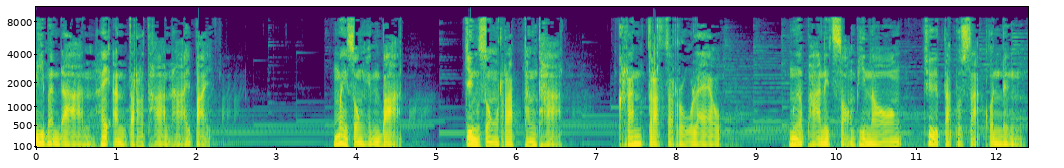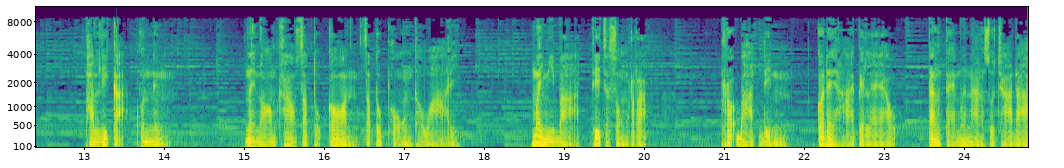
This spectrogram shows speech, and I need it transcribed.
มีบันดาลให้อันตรธานหายไป ไม่ทรงเห็นบาท จึงทรงรับทั้งถาด ครั้นตรัสรู้แล้ว เมื่อพาณิชสองพี่น้อง ชื่อตัปุสะคนหนึ่ง พันลิกะคนหนึ่ง ในน้อมข้าวสัตุก้อนสัตุผงถวาย ไม่มีบาทที่จะส่งรับ เพราะบาทดินก็ได้หายไปแล้ว ตั้งแต่เมื่อนางสุชาดา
